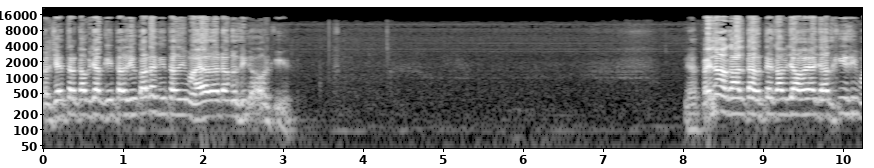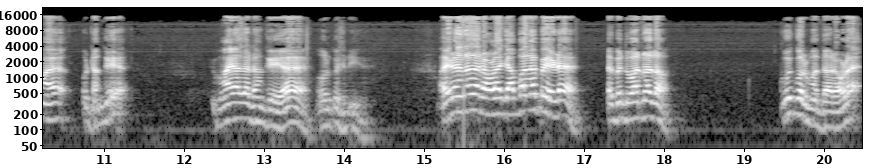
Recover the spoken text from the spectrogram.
ਕਲਸ਼ੇਤਰ ਕਬਜ਼ਾ ਕੀਤਾ ਸੀ, ਉਹ ਕਾਹਦਾ ਕੀਤਾ ਸੀ? ਮਾਇਆ ਦਾ ਡੰਗ ਸੀਗਾ, ਹੋਰ ਕੀ ਹੈ? ਪਹਿਲਾਂ ਅਕਾਲ ਤਖਤ ਤੇ ਕਬਜ਼ਾ ਹੋਇਆ, ਜਦ ਕੀ ਸੀ? ਮਾਇਆ, ਉਹ ਡੰਗੇ ਹੈ ਮਾਇਆ ਦਾ ਡੰਗੇ ਹੈ ਹੋਰ ਕੁਝ ਨਹੀਂ ਹੈ। ਆ ਜਿਹੜਾ ਇਹਨਾਂ ਦਾ ਰੌਲਾ ਜਾਬਾਂ ਦਾ ਭੇੜ ਹੈ, ਇਹ ਵਿਦਵਾਨਾਂ ਦਾ। ਕੋਈ ਗੁਰਮਤ ਦਾ ਰੌਲਾ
